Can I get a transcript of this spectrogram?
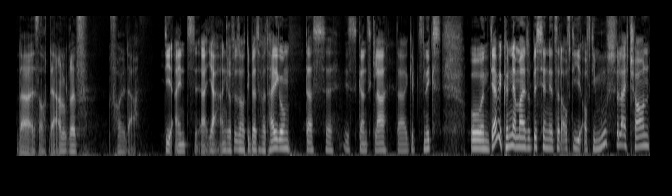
da ist auch der Angriff voll da. Die Eins, ja, Angriff ist auch die beste Verteidigung. Das äh, ist ganz klar. Da gibt es nichts. Und ja, wir können ja mal so ein bisschen jetzt halt auf die, auf die Moves vielleicht schauen,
